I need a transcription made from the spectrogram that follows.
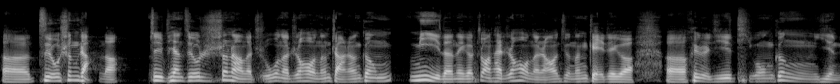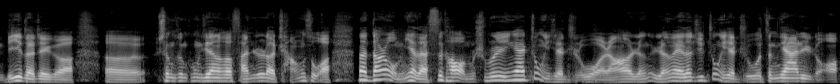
呃自由生长的。这片自由生长的植物呢，之后能长成更密的那个状态之后呢，然后就能给这个呃黑水鸡提供更隐蔽的这个呃生存空间和繁殖的场所。那当然，我们也在思考，我们是不是应该种一些植物，然后人人为的去种一些植物，增加这种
